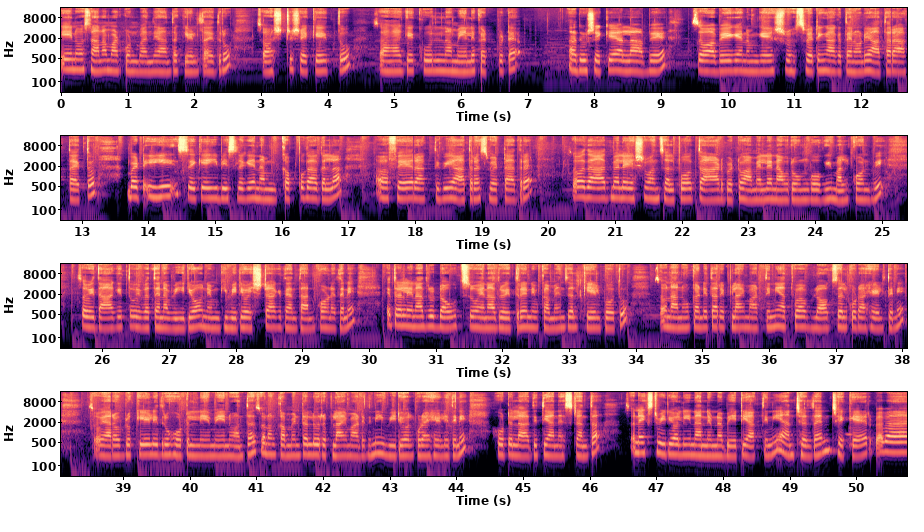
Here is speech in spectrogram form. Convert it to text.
ಏನು ಸ್ನಾನ ಮಾಡ್ಕೊಂಡು ಬಂದೆ ಅಂತ ಕೇಳ್ತಾಯಿದ್ರು ಸೊ ಅಷ್ಟು ಸೆಕೆ ಇತ್ತು. ಸೊ ಹಾಗಾಗಿ ಕೂಲ್ನ ಮೇಲೆ ಕಟ್ಬಿಟ್ಟೆ. ಅದು ಸೆಕೆ ಅಲ್ಲ ಅಬೆ ಸೊ ಅಬೆಗೆ ನಮಗೆ ಸ್ವೆಟಿಂಗ್ ಆಗುತ್ತೆ ನೋಡಿ, ಆ ಥರ ಆಗ್ತಾಯಿತ್ತು ಬಟ್ ಈ ಸೆಕೆ, ಈ ಬಿಸಿಲಿಗೆ ನಮ್ಗೆ ಕಪ್ಪಗಾಗಲ್ಲ. ಫೇರ್ ಆಗ್ತೀವಿ, ಆ ಥರ ಸ್ವೆಟ್ ಆದರೆ. ಸೊ ಅದಾದಮೇಲೆ ಎಷ್ಟು ಒಂದು ಸ್ವಲ್ಪ ಹೊತ್ತು ಆಡಿಬಿಟ್ಟು ಆಮೇಲೆ ನಾವು ರೂಮ್ಗೆ ಹೋಗಿ ಮಲ್ಕೊಂಡ್ವಿ. ಸೊ ಇದಾಗಿತ್ತು. ಇವತ್ತಿನ ವೀಡಿಯೋ ನಿಮ್ಗೆ ಈ ವಿಡಿಯೋ ಇಷ್ಟ ಆಗಿದೆ ಅಂತ ಅಂದ್ಕೊಂಡಿದ್ದೀನಿ ಇದರಲ್ಲಿ ಏನಾದರೂ ಡೌಟ್ಸು ಏನಾದರೂ ಇದ್ದರೆ ನೀವು ಕಮೆಂಟ್ಸಲ್ಲಿ ಕೇಳ್ಬೋದು. ಸೊ ನಾನು ಖಂಡಿತ ರಿಪ್ಲೈ ಮಾಡ್ತೀನಿ ಅಥವಾ ವ್ಲಾಗ್ಸಲ್ಲಿ ಕೂಡ ಹೇಳ್ತೀನಿ. ಸೊ ಯಾರೊಬ್ಬರು ಕೇಳಿದರು ಹೋಟೆಲ್ ನೇಮ್ ಏನು ಅಂತ ಸೊ ನಾನು ಕಮೆಂಟಲ್ಲೂ ರಿಪ್ಲೈ ಮಾಡಿದ್ದೀನಿ ಈ ವಿಡಿಯೋಲ್ಲಿ ಕೂಡ ಹೇಳಿದ್ದೀನಿ ಹೋಟೆಲ್ ಆದಿತ್ಯ ನೆಸ್ಟ್ ಅಂತ. ಸೊ ನೆಕ್ಸ್ಟ್ ವೀಡಿಯೋಲಿ ನಾನು ನಿಮ್ಮನ್ನ ಭೇಟಿ ಆಗ್ತೀನಿ. Until then take care bye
